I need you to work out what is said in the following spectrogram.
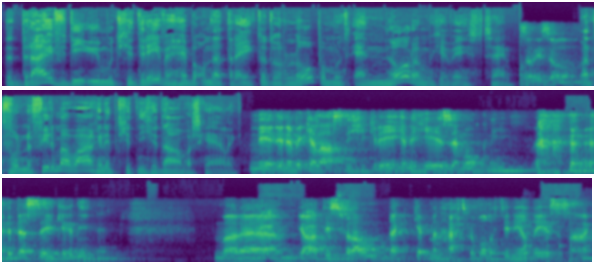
de drive die u moet gedreven hebben om dat traject te doorlopen, moet enorm geweest zijn. Sowieso. Want voor een firmawagen heb je het niet gedaan, waarschijnlijk. Nee, die heb ik helaas niet gekregen. Een gsm ook niet. dat zeker niet. Maar uh, nee. ja, het is vooral dat ik heb mijn hart gevolgd in heel deze zaak.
